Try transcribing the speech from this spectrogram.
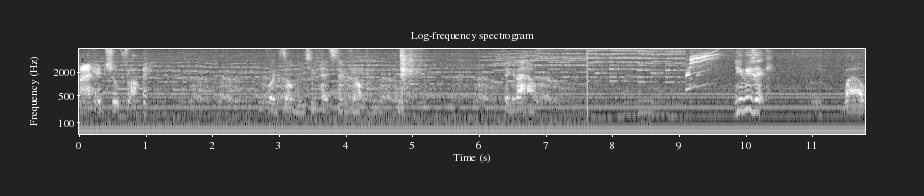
My head's so floppy. avoid the zombies. Your heads don't flop. Uh, figure that out. New music. Wow.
